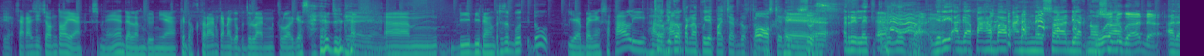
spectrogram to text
Iya. saya kasih contoh ya sebenarnya dalam dunia kedokteran karena kebetulan keluarga saya juga Iya, iya, iya. em, di bidang tersebut itu ya banyak sekali Saya juga hal-hal pernah punya pacar dokter. Oke. Jadi saya relate relate Pak. Jadi agak paham-paham anamnesa, diagnosa. Gue juga ada. Ada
